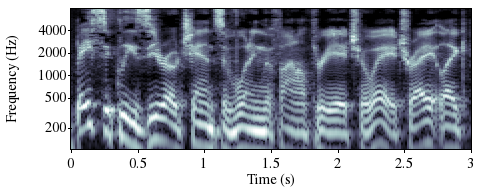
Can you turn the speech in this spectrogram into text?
basically zero chance of winning the final three HOH. Right? Like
